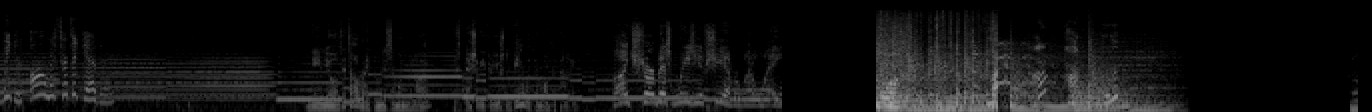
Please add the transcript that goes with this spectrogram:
We can all miss her together. Ninos, it's all right to miss someone you love, especially if you're used to being with them all the time. I'd sure miss Wheezie if she ever went away. Huh? Huh?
